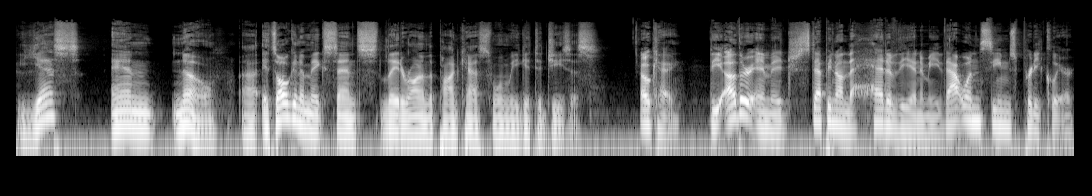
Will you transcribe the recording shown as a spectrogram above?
Yes and no. Uh, it's all going to make sense later on in the podcast when we get to Jesus. Okay. The other image, stepping on the head of the enemy, that one seems pretty clear.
